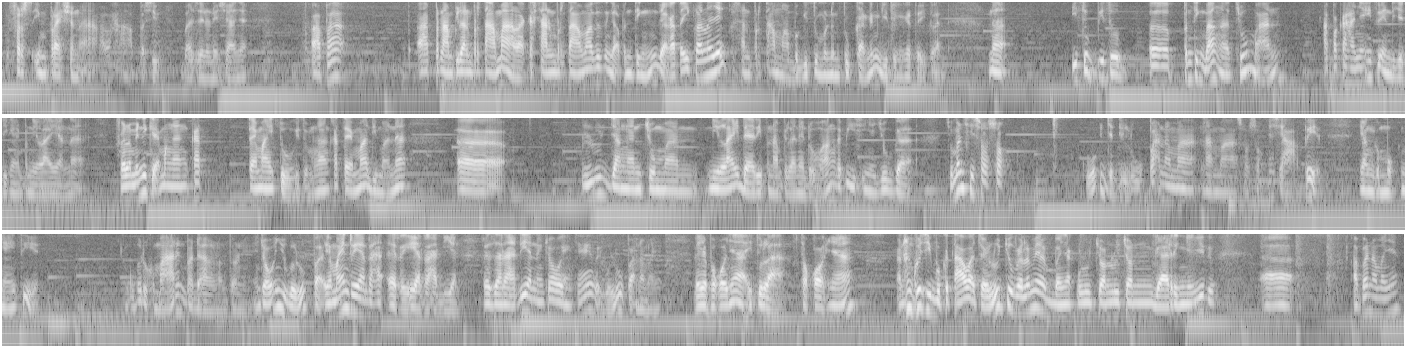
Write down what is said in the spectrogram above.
first impression ah, apa sih bahasa Indonesia-nya? Apa uh, penampilan pertama lah kesan pertama itu nggak penting. Nggak kata iklan aja kesan pertama begitu menentukan kan gitu kata iklan. Nah itu itu uh, penting banget. Cuman apakah hanya itu yang dijadikan penilaian? Nah film ini kayak mengangkat tema itu gitu mengangkat tema di mana uh, lu jangan cuman nilai dari penampilannya doang tapi isinya juga. Cuman si sosok gue jadi lupa nama nama sosoknya siapa ya yang gemuknya itu ya. Gue baru kemarin padahal nontonnya. Yang cowoknya juga lupa. Yang main Rian Rah eh, Rian Rahadian. Reza Rahadian yang cowok yang cewek gue lupa namanya. Lah ya pokoknya itulah tokohnya karena gue sibuk ketawa coy. Lucu filmnya banyak lucon-lucon garingnya gitu. Uh, apa namanya?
